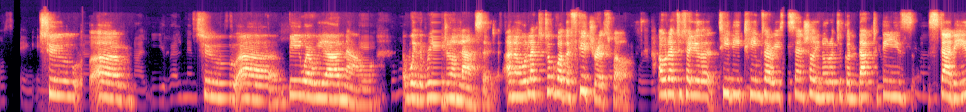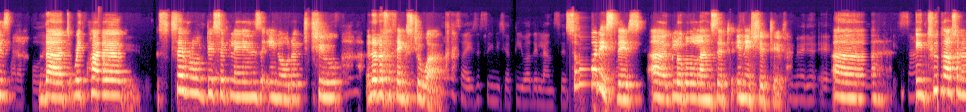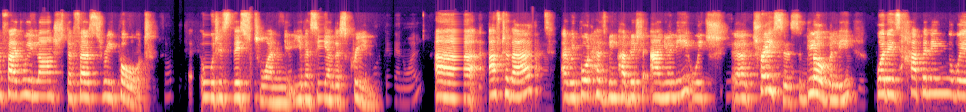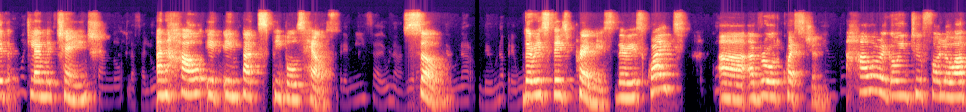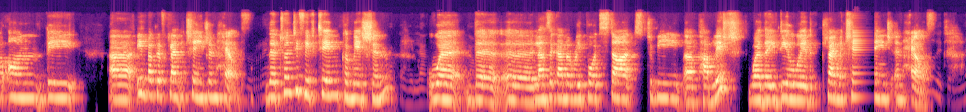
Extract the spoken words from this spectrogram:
to, um, to uh, be where we are now with the regional Lancet. And I would like to talk about the future as well. I would like to tell you that TD teams are essential in order to conduct these studies that require several disciplines in order to in order for things to work. So what is this uh, Global Lancet initiative? Uh, in 2005, we launched the first report, which is this one you can see on the screen. Uh, after that, a report has been published annually, which uh, traces globally what is happening with climate change and how it impacts people's health. So there is this premise, there is quite uh, a broad question. How are we going to follow up on the uh, impact of climate change and health? The 2015 Commission, where the uh, Lancet report starts to be uh, published, where they deal with climate change and health.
